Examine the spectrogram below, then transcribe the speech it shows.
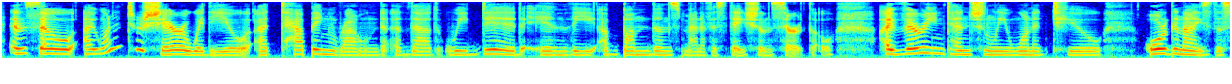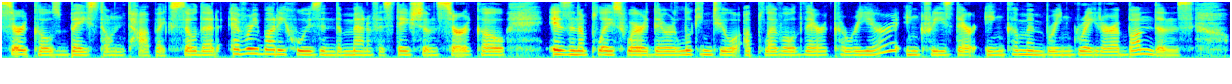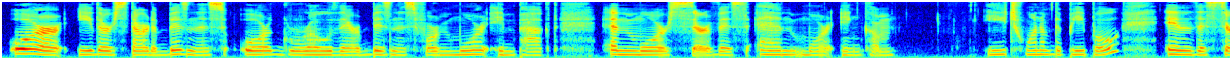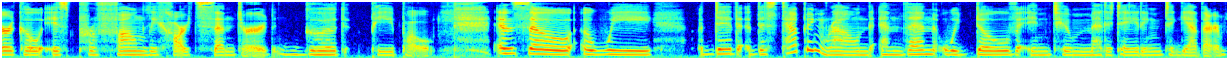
And so I wanted to share with you a tapping round that we did in the abundance manifestation circle. I very intentionally wanted to organize the circles based on topics so that everybody who is in the manifestation circle is in a place where they're looking to uplevel their career, increase their income, and bring greater abundance, or either start a business or grow their business for more impact and more service and more income. Each one of the people in the circle is profoundly heart centered, good people. And so uh, we did the tapping round and then we dove into meditating together.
